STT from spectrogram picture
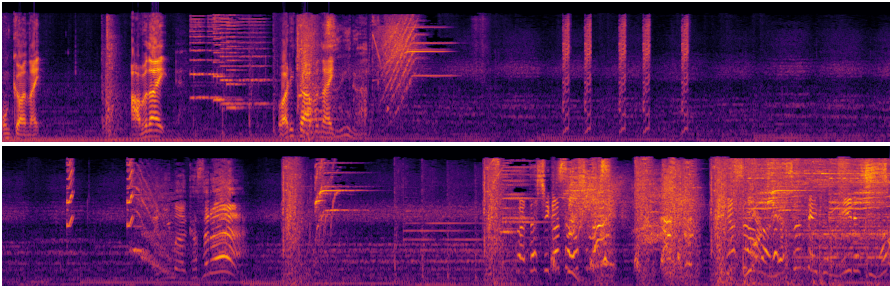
う。根拠はない。危ない。割と危ない。いな何任せな私が倒します皆さんは休んでいてもいいですよ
